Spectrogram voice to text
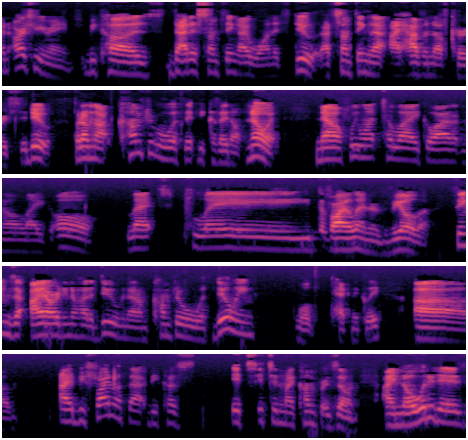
an archery range because that is something I wanted to do. That's something that I have enough courage to do. But I'm not comfortable with it because I don't know it. Now, if we went to like, oh, I don't know, like, oh, let's play the violin or the viola, things that I already know how to do and that I'm comfortable with doing, well, technically, uh, I'd be fine with that because it's it's in my comfort zone. I know what it is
